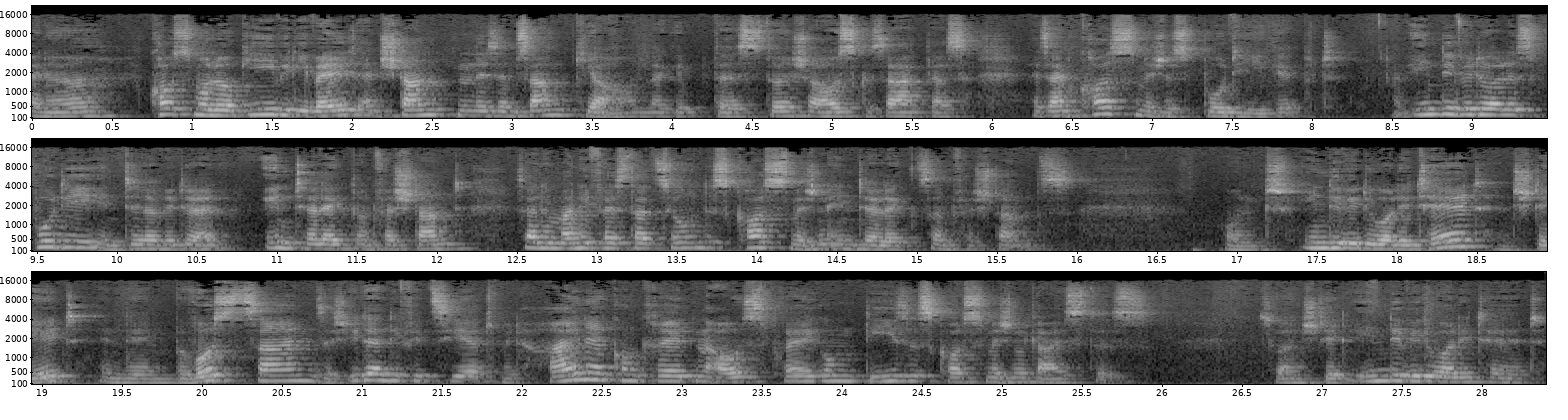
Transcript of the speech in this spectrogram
eine Kosmologie, wie die Welt entstanden ist im Sankhya. Und da gibt es durchaus gesagt, dass es ein kosmisches Buddhi gibt. Ein individuelles Buddhi, Intellekt und Verstand, ist eine Manifestation des kosmischen Intellekts und Verstands. Und Individualität entsteht, indem Bewusstsein sich identifiziert mit einer konkreten Ausprägung dieses kosmischen Geistes. So entsteht Individualität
